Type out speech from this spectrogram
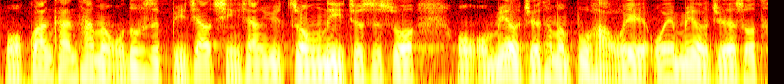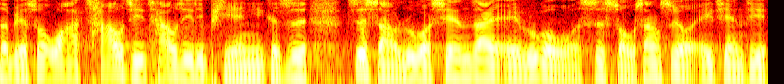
我观看他们，我都是比较倾向于中立，就是说我我没有觉得他们不好，我也我也没有觉得说特别说哇超级超级的便宜，可是至少如果现在诶，如果我是手上是有 A T N T，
